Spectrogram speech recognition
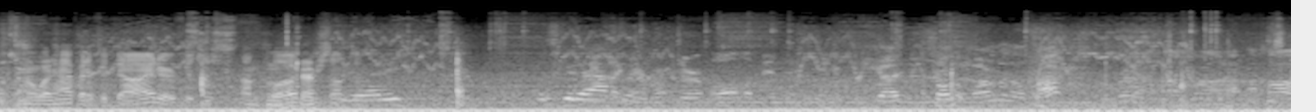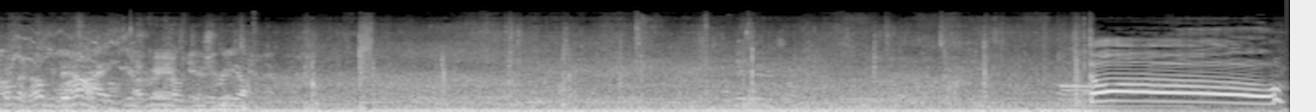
I don't know what happened. If it died or if it just unplugged or Okay. something. Let's get out of here. They're all up in there. You guys you saw the marlin on top? Coming up now. Just Okay, reel, get just it. reel. Oh!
